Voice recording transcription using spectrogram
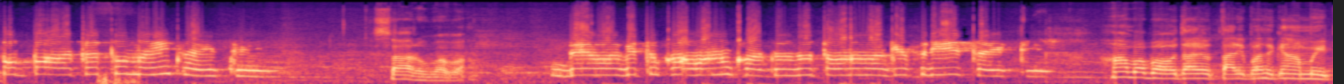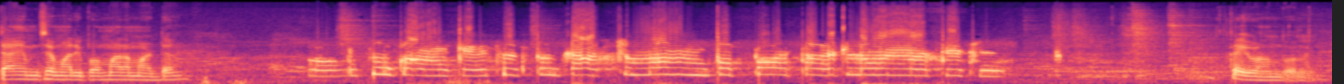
પપ્પા હતા તો નહીં થઈ હતી સારું બાબા બે વાગે તો ખાવાનું ખાધું તો ત્રણ વાગે ફ્રી થઈ હતી હા બાબા તારે તારી પાસે ક્યાં અમે ટાઈમ છે મારી મારા માટે શું કામ કે છે તો સાચુમાં પપ્પા હતા એટલે હું નથી થઈ કઈ વાંધો નહીં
